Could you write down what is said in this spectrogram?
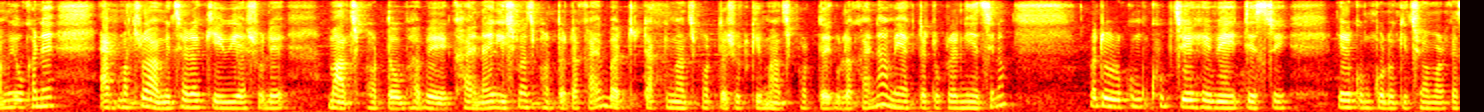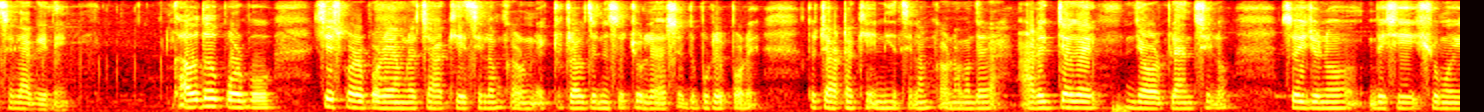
আমি ওখানে একমাত্র আমি ছাড়া কেউই আসলে মাছ ভর্তা ওভাবে খায় না। ইলিশ মাছ ভর্তাটা খায় বাট টাকি মাছ ভর্তা, শুটকি মাছ ভর্তা এগুলো খায় না। আমি একটা টুকরা নিয়েছিলাম বাট ওরকম খুব যে হেভি টেস্টি এরকম কোনো কিছু আমার কাছে লাগেনি। খাওয়া দাওয়া পর্ব শেষ করার পরে আমরা চা খেয়েছিলাম, কারণ একটু ড্রাউজিনেসও চলে আসে দুপুরের পরে। তো চাটা খেয়ে নিয়েছিলাম, কারণ আমাদের আরেক জায়গায় যাওয়ার প্ল্যান ছিল। সো এই জন্য বেশি সময়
